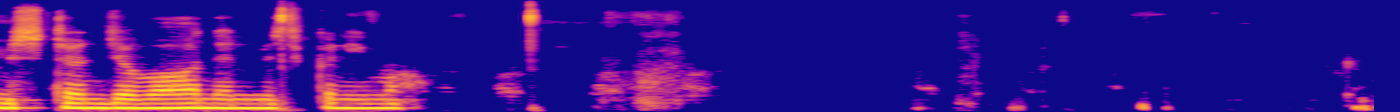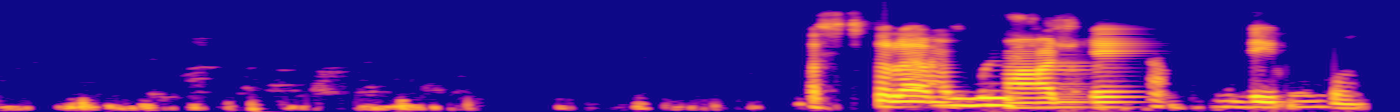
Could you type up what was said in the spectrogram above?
Mr. Jawad and Ms. Karima. Assalamu alaikum.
